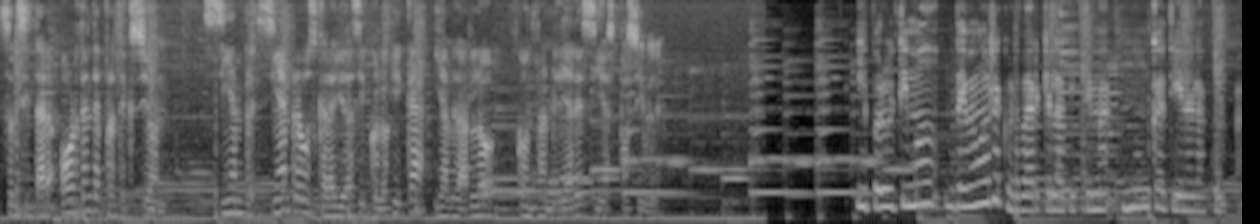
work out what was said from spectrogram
solicitar orden de protección, siempre, siempre buscar ayuda psicológica y hablarlo con familiares si es posible. Y por último, debemos recordar que la víctima nunca tiene la culpa.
